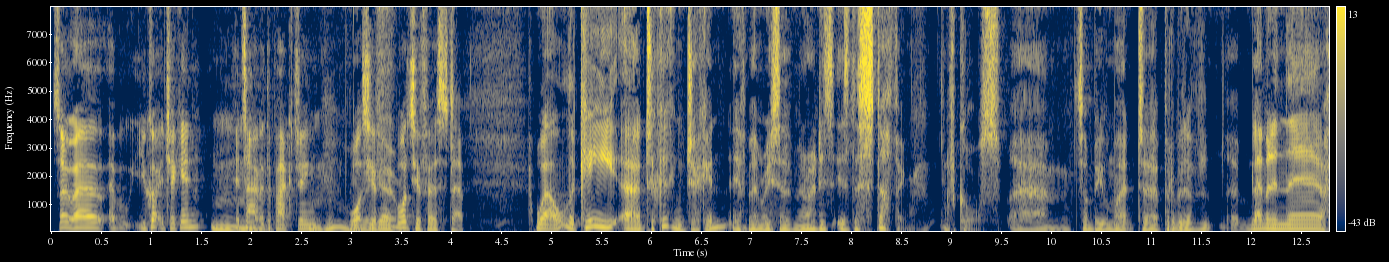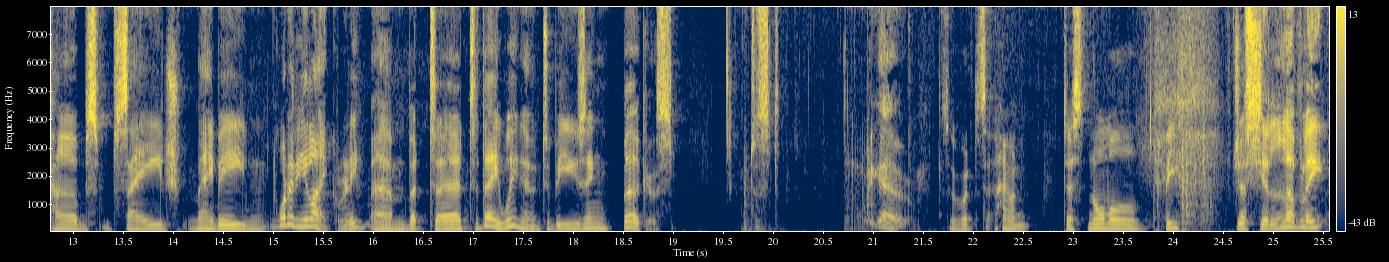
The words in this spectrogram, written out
So uh, you got your chicken. Mm. It's out with the packaging. Mhm, What's your. What's your first step? Well, the key uh, to cooking chicken, if memory serves me right, is, is the stuffing, of course. Um, some people might uh, put a bit of uh, lemon in there, herbs, sage, maybe whatever you like, really. Um, but uh, today we're going to be using burgers. Just there we go. So what, hang on, just normal beef. Just your lovely,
